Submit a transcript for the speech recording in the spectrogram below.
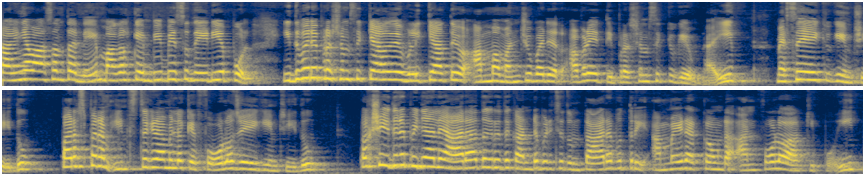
കഴിഞ്ഞ മാസം തന്നെ മകൾക്ക് എം ബി ബി എസ് നേടിയപ്പോൾ ഇതുവരെ പ്രശംസിക്കാതെയോ വിളിക്കാതെയോ അമ്മ മഞ്ജു വാര്യർ അവിടെ എത്തി പ്രശംസിക്കുകയുണ്ടായി. മെസ്സേജ് അയക്കുകയും ചെയ്തു. പരസ്പരം ഇൻസ്റ്റഗ്രാമിലൊക്കെ ഫോളോ ചെയ്യുകയും ചെയ്തു. പക്ഷെ ഇതിന് പിന്നാലെ ആരാധകർ ഇത് കണ്ടുപിടിച്ചതും താരപുത്രി അമ്മയുടെ അക്കൗണ്ട് അൺഫോളോ ആക്കിപ്പോയി.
